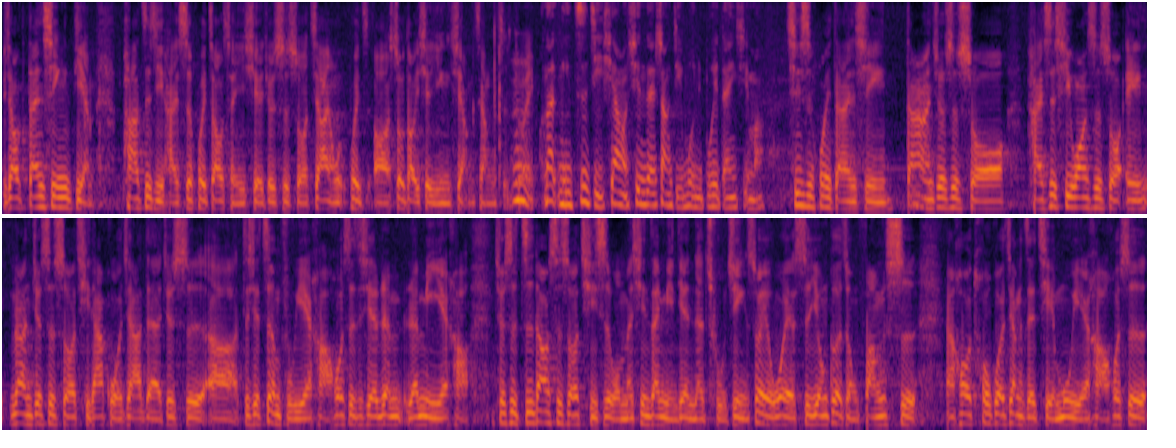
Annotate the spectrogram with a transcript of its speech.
比较担心一点，怕自己还是会造成一些就是说家人会啊受到一些影响这样子。对，那你自己像现在上节目，你不会担心吗？其实会担心，当然就是说还是希望是说，哎，让就是说其他国家的，就是啊这些政府也好，或是这些人人民也好，就是知道是说其实我们现在缅甸的处境，所以我也是用各种方式，然后透过这样子的节目也好，或是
